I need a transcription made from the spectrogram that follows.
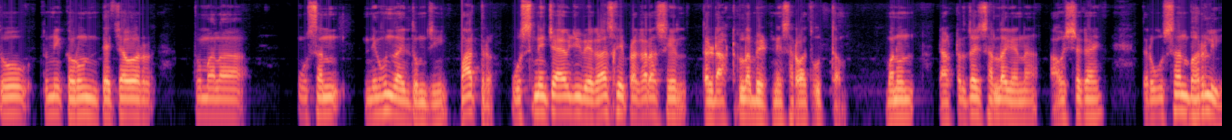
तो तुम्ही करून त्याच्यावर तुम्हाला उसण निघून जाईल तुमची. मात्र उसणीच्या ऐवजी वेगळाच काही प्रकार असेल तर डॉक्टरला भेटणे सर्वात उत्तम. म्हणून डॉक्टरचाही सल्ला घेणं आवश्यक आहे. तर उसण भरली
